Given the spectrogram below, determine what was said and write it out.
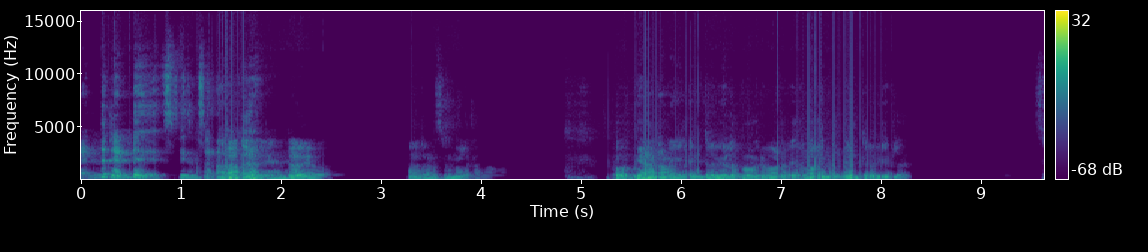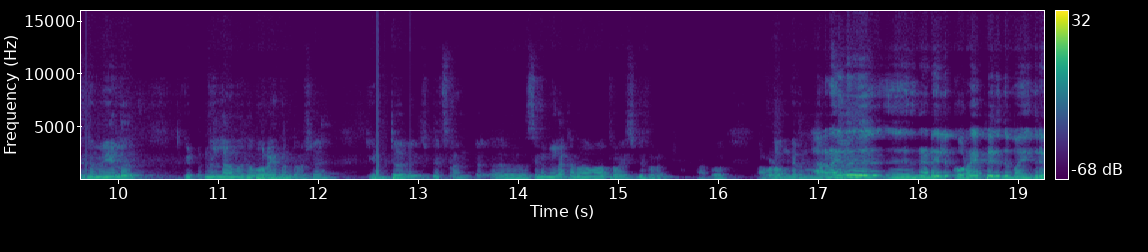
രണ്ട് രണ്ട് എക്സ്പീരിയൻസ് ആണ് സിനിമയിലെ കഥ ഇപ്പൊ ഞാനാണെങ്കിൽ ഇന്റർവ്യൂവിൽ ഒരുപാട് പേര് പറയുന്നുണ്ട് ഇന്റർവ്യൂൽ സിനിമയിൽ കിട്ടുന്നില്ല എന്നൊക്കെ പറയുന്നുണ്ട് പക്ഷെ ഇന്റർവ്യൂ ഇസ് ഡിഫറെന്റ് സിനിമയിലെ കഥാപാത്രം ഇസ് ഡിഫറെന്റ് അപ്പോൾ അവിടെ വന്നിരുന്ന കാരണം ഇത് ഇതിനിടയിൽ കുറെ പേര് ഇത് ഭയങ്കര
